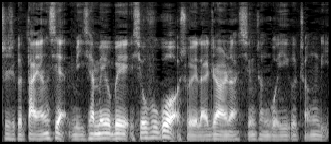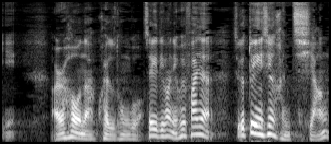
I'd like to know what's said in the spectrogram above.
这是个大阳线，以前没有被修复过，所以来这儿呢形成过一个整理。而后呢，快速通过这个地方，你会发现这个对应性很强。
